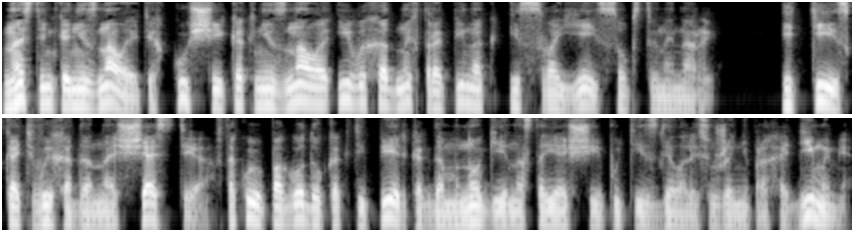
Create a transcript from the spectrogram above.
Настенька не знала этих кущей, как не знала и выходных тропинок из своей собственной норы. Идти искать выхода на счастье в такую погоду, как теперь, когда многие настоящие пути сделались уже непроходимыми,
